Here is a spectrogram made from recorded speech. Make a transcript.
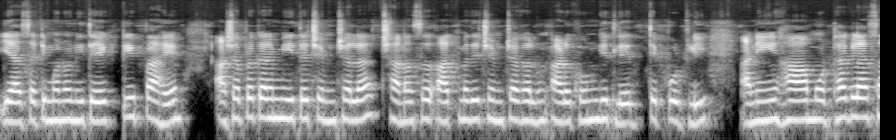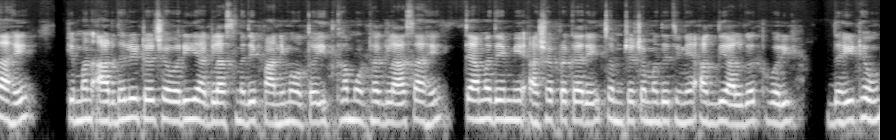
यासाठी म्हणून इथे एक टीप आहे. अशा प्रकारे मी इथे चमच्याला छान असं आतमध्ये चमचा घालून अडकवून घेतले ते पोटली. आणि हा मोठा ग्लास आहे किमान अर्धा लिटरच्या वरी या ग्लासमध्ये पाणी मावतं इतका मोठा ग्लास आहे. त्यामध्ये मी अशा प्रकारे चमच्याच्या मदतीने अगदी अलगत वरी दही ठेवून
